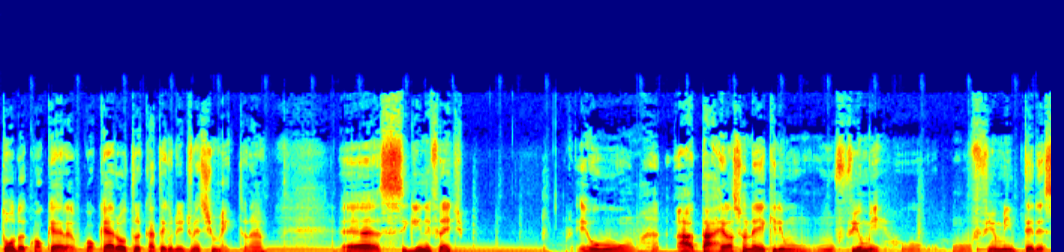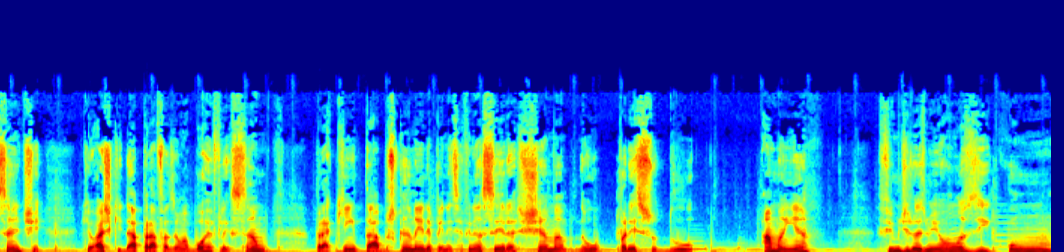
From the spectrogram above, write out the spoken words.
toda qualquer, qualquer outra categoria de investimento. Né? É, seguindo em frente, eu ah tá relacionei aquele um, um filme, um, um, filme interessante que eu acho que dá para fazer uma boa reflexão para quem está buscando a independência financeira, chama O Preço do Amanhã, filme de 2011 com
